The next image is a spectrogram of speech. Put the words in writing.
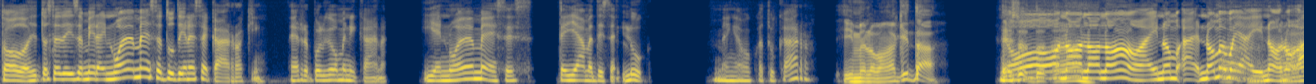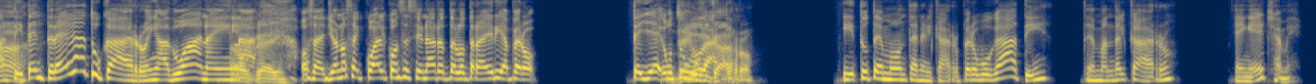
Todo. Entonces te dicen, mira, en nueve meses tú tienes ese carro aquí, en República Dominicana. Y en nueve meses te llaman y te dicen, Luke, ven a buscar tu carro. ¿Y me lo van a quitar? No, Eso, no, ah. no, no, no, ahí no, ah, no me voy a ir, no, no, a Ah. ti te entregan tu carro en aduana, en la, Ok. o sea, yo no sé cuál concesionario te lo traería, pero te llega tu Llego el Bugatti carro. y tú te montas en el carro, pero Bugatti te manda el carro en échame,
